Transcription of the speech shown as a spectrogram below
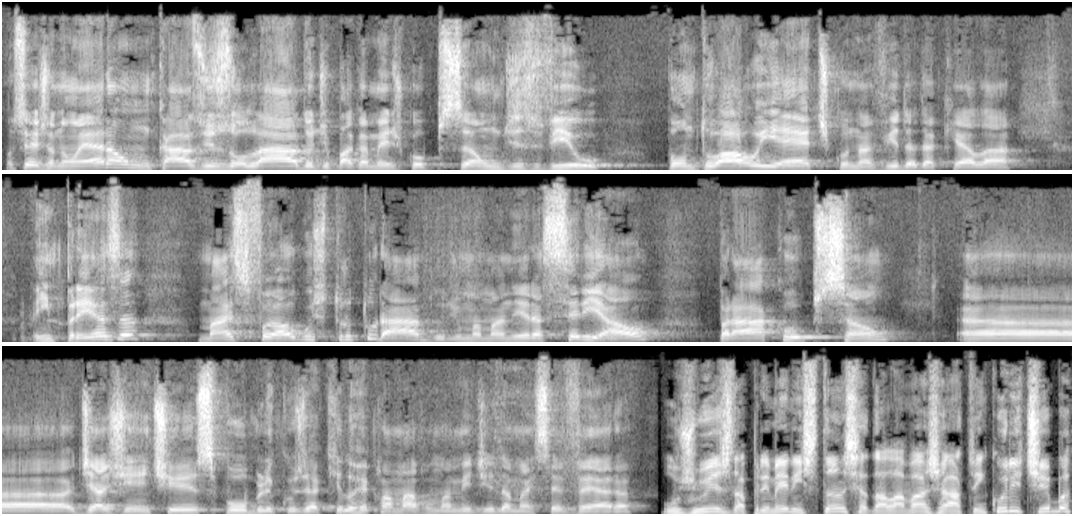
Ou seja, não era um caso isolado de pagamento de corrupção, um desvio pontual e ético na vida daquela empresa, mas foi algo estruturado de uma maneira serial para a corrupção uh, de agentes públicos, e aquilo reclamava uma medida mais severa. O juiz da primeira instância da Lava Jato em Curitiba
